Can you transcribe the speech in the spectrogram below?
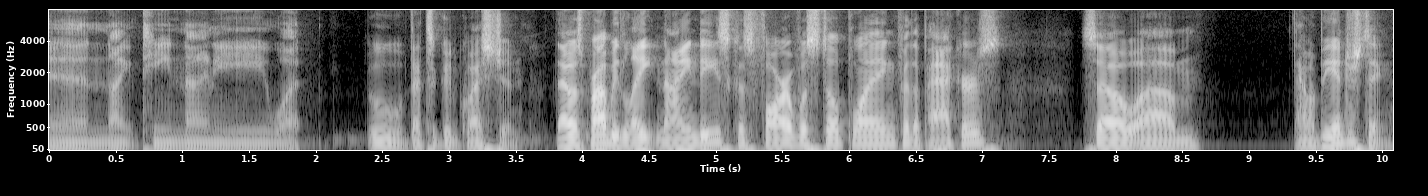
in 1990? What? Ooh, that's a good question. That was probably late 90s because Favre was still playing for the Packers. So um, that would be interesting.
